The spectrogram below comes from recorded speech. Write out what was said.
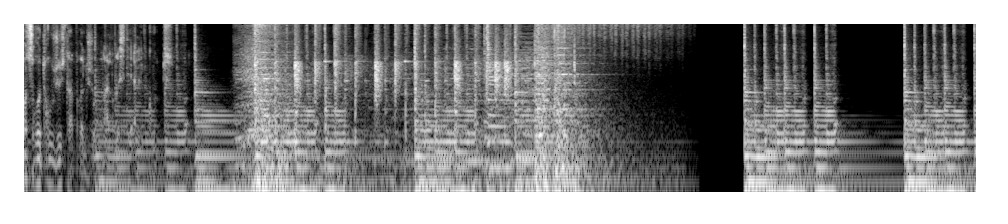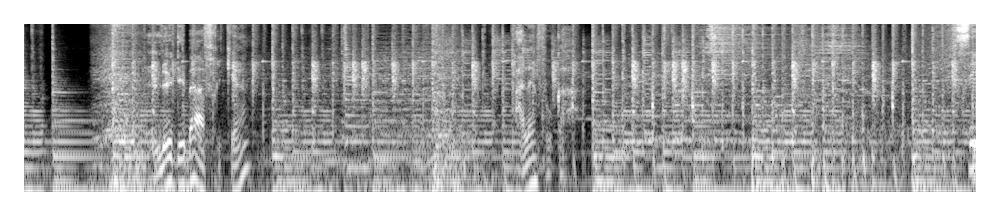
On se retrouve juste après le journal. Restez à l'écoute. Le débat africain. Alain Foucault. C'est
